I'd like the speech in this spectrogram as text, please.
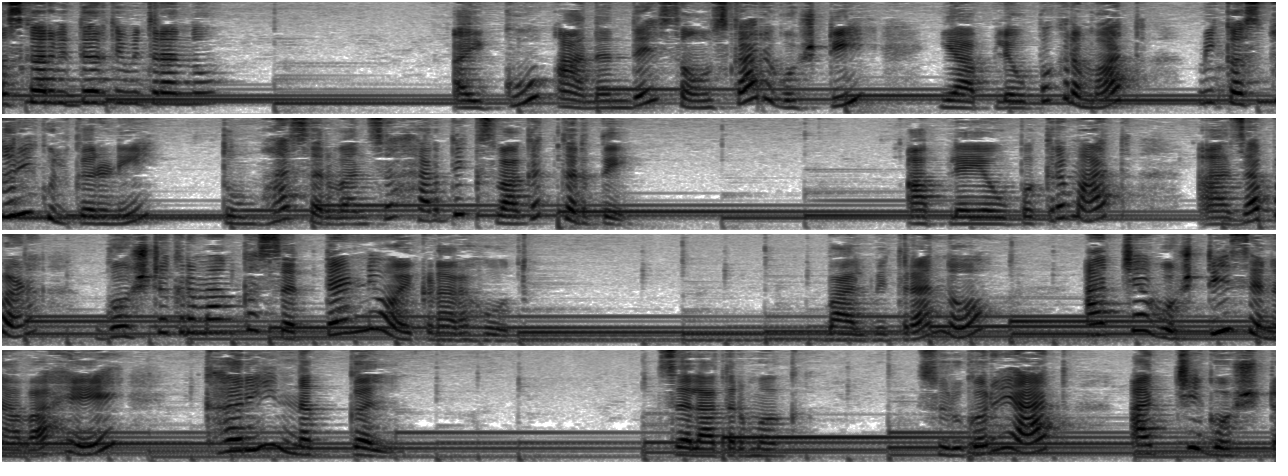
नमस्कार विद्यार्थी मित्रांनो. ऐकू आनंदे संस्कार गोष्टी या आपल्या उपक्रमात मी कस्तुरी कुलकर्णी तुम्हा सर्वांचं हार्दिक स्वागत करते. आपल्या या उपक्रमात आज आपण गोष्ट क्रमांक सत्त्याण्णव ऐकणार आहोत. बालमित्रांनो आजच्या गोष्टीचे नाव आहे खरी नक्कल. चला तर मग सुरू करूयात आजची गोष्ट.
